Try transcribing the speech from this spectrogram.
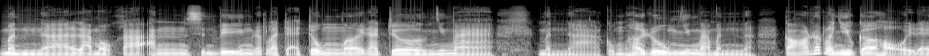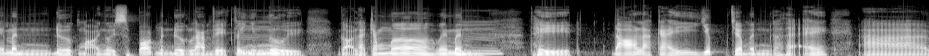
mình à, là một à, anh sinh viên rất là trẻ trung mới ra trường nhưng mà mình à, cũng hơi run nhưng mà mình có rất là nhiều cơ hội để mình được mọi người support mình được làm việc với ừ. những người gọi là trong mơ với mình ừ. thì đó là cái giúp cho mình có thể à,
